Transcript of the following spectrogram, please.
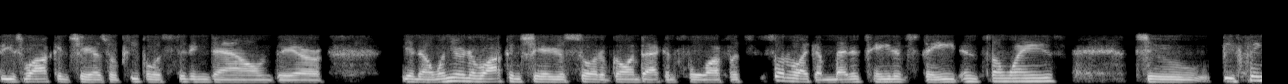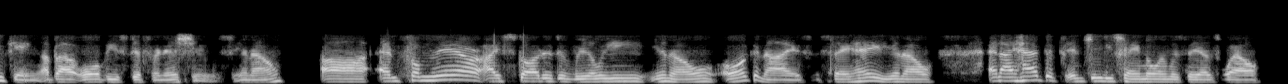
these rocking chairs where people are sitting down there. You know, when you're in a rocking chair, you're sort of going back and forth. It's sort of like a meditative state in some ways to be thinking about all these different issues, you know? Uh, and from there, I started to really, you know, organize and say, hey, you know, and I had the, and Judi Chamberlin was there as well.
